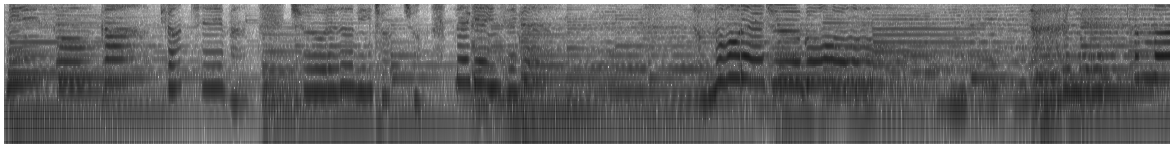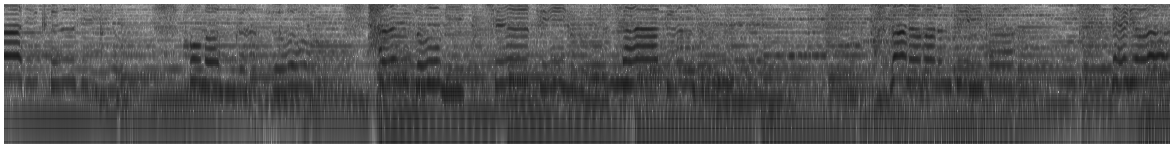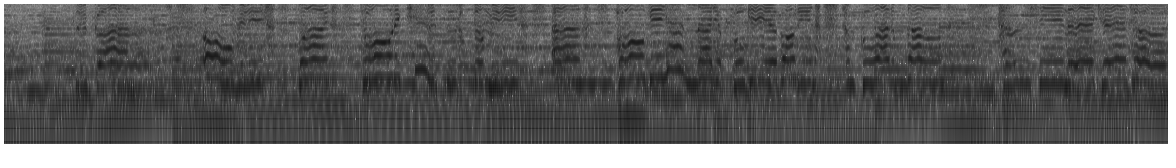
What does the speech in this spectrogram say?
미소가 폈지만 주름이 졌죠 내게 인생을 선물해주고 사랑해 포기해버린 젊고 아름다운 당신의 계절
